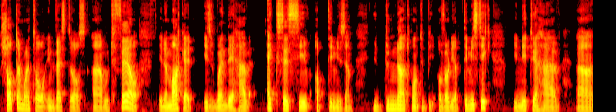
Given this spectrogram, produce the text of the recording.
short term rental investors, uh, would fail in a market is when they have excessive optimism. You do not want to be overly optimistic. You need to have a uh,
